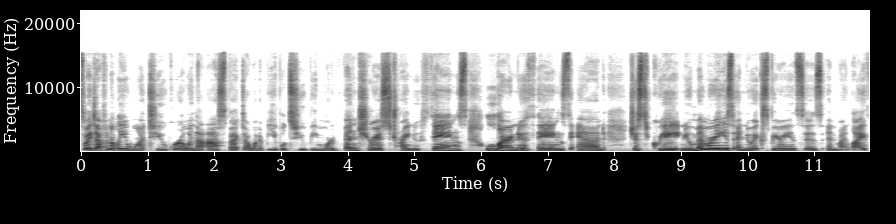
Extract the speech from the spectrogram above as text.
So I definitely want to grow in that aspect. I want to be able to be more adventurous, try new things, learn new things, and just create new memories and new experiences in my life.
